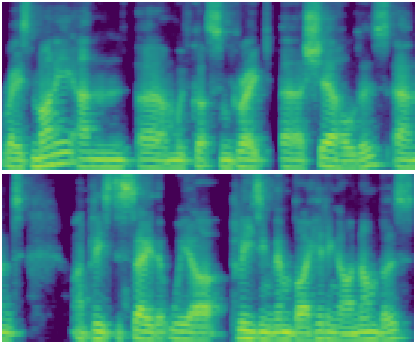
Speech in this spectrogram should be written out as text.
raised money, and um, we've got some great uh, shareholders. And I'm pleased to say that we are pleasing them by hitting our numbers.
